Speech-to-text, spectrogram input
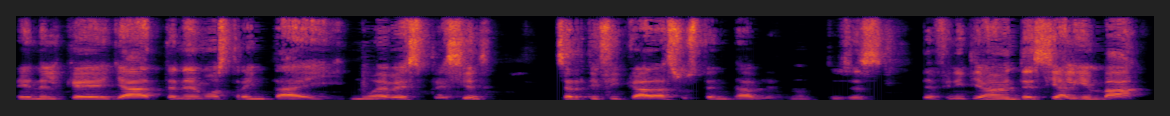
en el que ya tenemos 39 especies certificadas sustentables, ¿no? Entonces, definitivamente si alguien va a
